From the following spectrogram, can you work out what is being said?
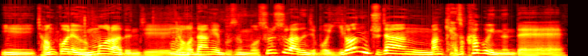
이 정권의 음모라든지 음. 여당의 무슨 뭐 술수라든지 뭐 이런 주장만 계속하고 있는데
